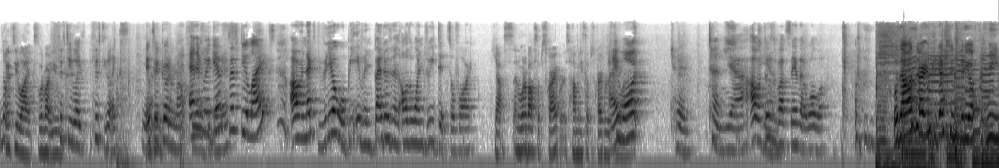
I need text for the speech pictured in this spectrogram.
no 50 likes. What about you? 50 likes. 50 likes. It's a good amount. For And if we get 50 likes, our next video will be even better than all the ones we did so far. Yes. And what about subscribers? How many subscribers? I you want 10. 10, yeah. I was just about to say that, Lola. Well, that was our introduction video for me.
